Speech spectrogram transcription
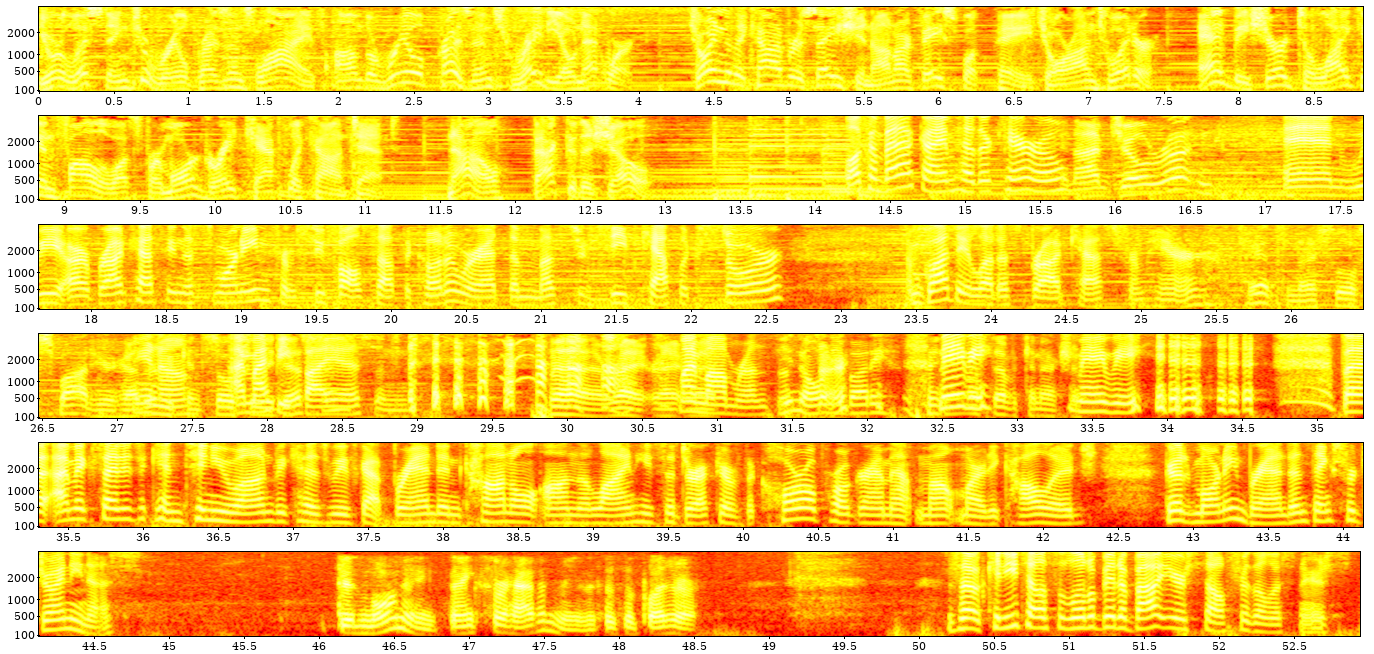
You're listening to Real Presence Live on the Real Presence Radio Network. Join in the conversation on our Facebook page or on Twitter. And be sure to like and follow us for more great Catholic content. Now, back to the show. Welcome back. I'm Heather Caro. And I'm Joe Rutten. And we are broadcasting this morning from Sioux Falls, South Dakota. We're at the Mustard Seed Catholic Store. I'm glad they let us broadcast from here. Yeah, it's a nice little spot here, Heather. You know, we can socially I might be biased. and- right, right. My right. mom runs the You know store. anybody? Maybe. you must have a connection. Maybe. but I'm excited to continue on because we've got Brandon Connell on the line. He's the director of the choral program at Mount Marty College. Good morning, Brandon. Thanks for joining us. Good morning. Thanks for having me. This is a pleasure. So, can you tell us a little bit about yourself for the listeners?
